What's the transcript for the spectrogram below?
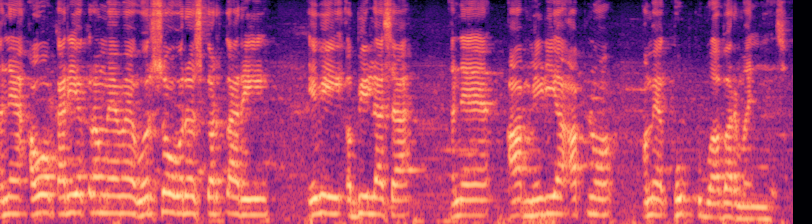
અને આવો કાર્યક્રમ અમે વર્ષો વર્ષ કરતા રહી એવી અભિલાષા અને આ મીડિયા આપનો અમે ખૂબ ખૂબ આભાર માનીએ છીએ.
